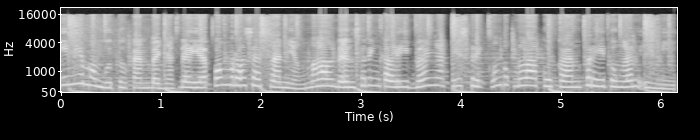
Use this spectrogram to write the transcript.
Ini membutuhkan banyak daya pemrosesan yang mahal dan sering kali banyak listrik untuk melakukan perhitungan ini.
